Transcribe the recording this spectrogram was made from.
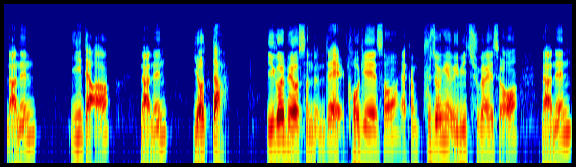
나는 이다, 나는 였다. 이걸 배웠었는데 거기에서 약간 부정의 의미 추가해서 나는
